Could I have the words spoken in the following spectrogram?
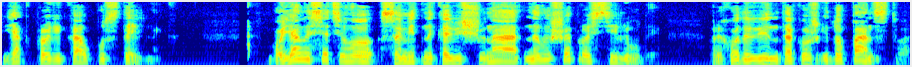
як прорікав пустельник. Боялися цього самітника віщуна не лише прості люди. Приходив він також і до панства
